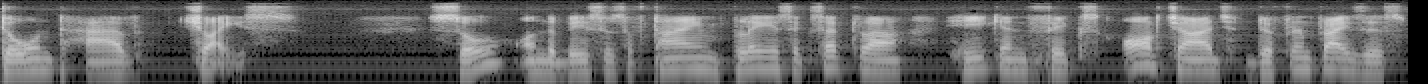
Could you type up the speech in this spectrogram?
don't have choice. So, on the basis of time, place, etc., he can fix or charge different prices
